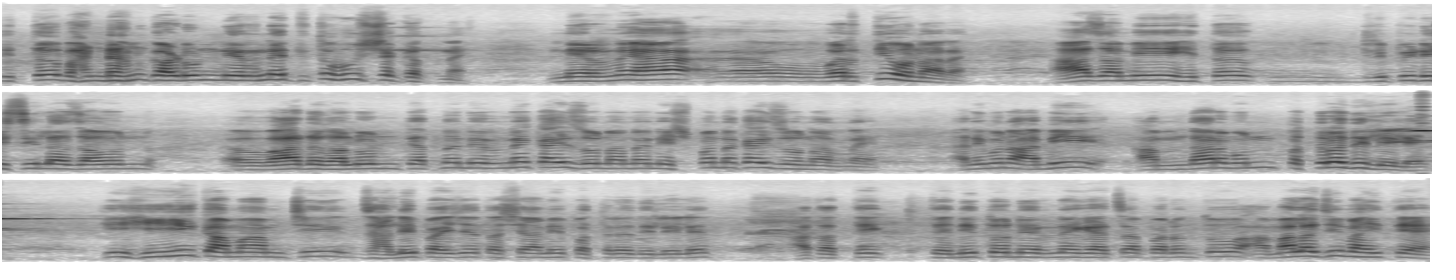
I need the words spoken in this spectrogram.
तिथं भांडण काढून निर्णय तिथं होऊच शकत नाही. निर्णय हा वरती होणार आहे. आज आम्ही इथं डी पी डी सीला जाऊन वाद घालून त्यातनं निर्णय काहीच होणार नाही निष्पन्न काहीच होणार नाही. आणि म्हणून आम्ही आमदार म्हणून पत्र दिलेले आहेत की ही ही कामं आमची झाली पाहिजेत असे आम्ही पत्र दिलेले आहेत. आता ते त्यांनी तो निर्णय घ्यायचा परंतु आम्हाला जी माहिती आहे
